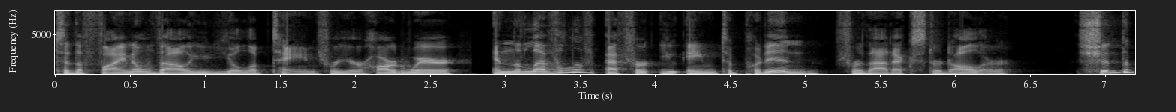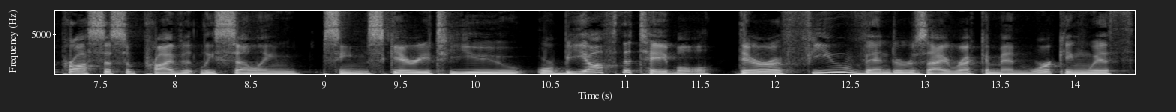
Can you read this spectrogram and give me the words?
to the final value you'll obtain for your hardware and the level of effort you aim to put in for that extra dollar. Should the process of privately selling seem scary to you or be off the table, there are a few vendors I recommend working with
